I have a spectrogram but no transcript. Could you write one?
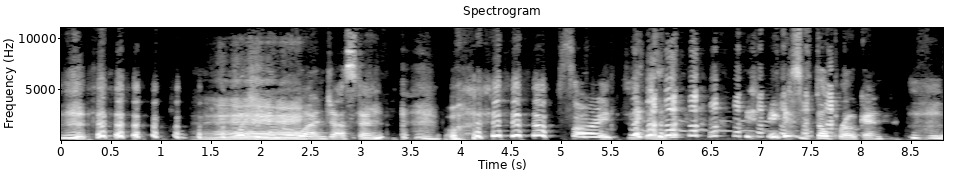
What's your number one, Justin? Sorry. He's still broken. He's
